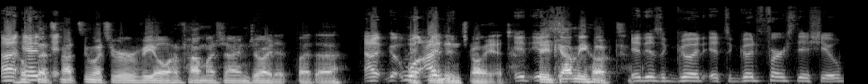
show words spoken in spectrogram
Uh, I hope and- that's not too much of a reveal of how much I enjoyed it, but uh, uh, well, I I, did enjoy it. it It, is- got me hooked. it is a good it's a good first issue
